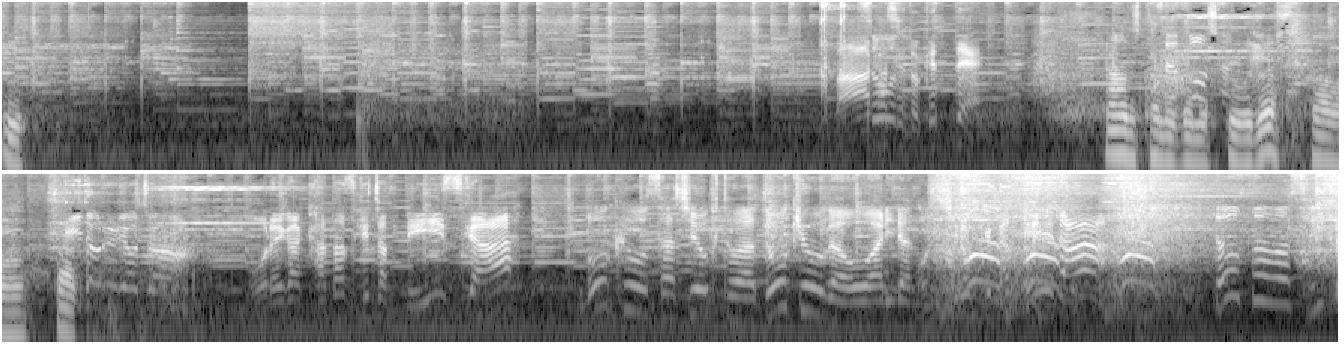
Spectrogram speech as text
Oof. Alan's kind of gonna screw with us. Oh, 俺が片付けちゃっていいっすか？僕を差し置くとは度胸が終わりだ面白くなって投稿面白い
